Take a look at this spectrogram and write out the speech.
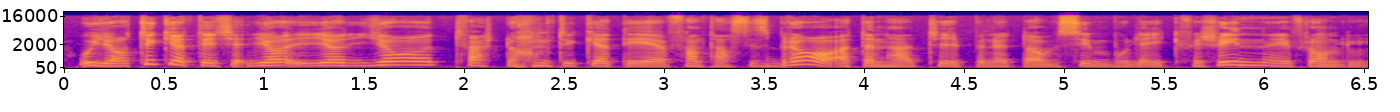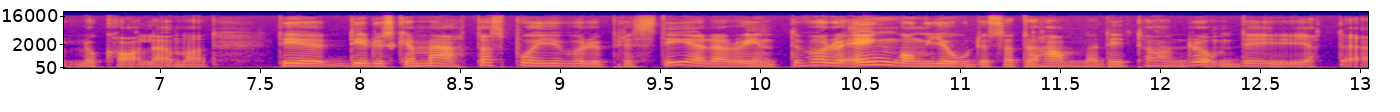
Och jag tycker att det, jag, jag, jag tvärtom tycker att det är fantastiskt bra att den här typen av symbolik försvinner ifrån lokalen. Och det, det du ska mätas på är ju vad du presterar och inte vad du en gång gjorde så att du hamnade i ett hörnrum. Det är ju jätte...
